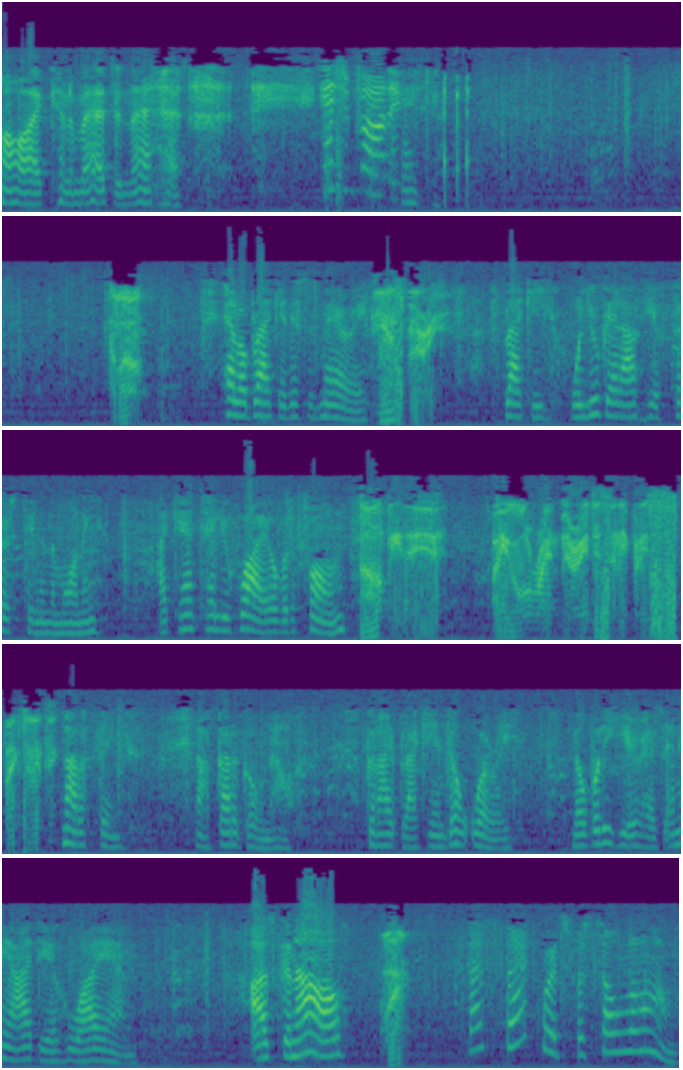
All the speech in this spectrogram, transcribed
Oh, I can imagine that. Here's your party. Thank you. Hello? Hello, Blackie. This is Mary. Yes, Mary. Blackie, will you get out here first thing in the morning? I can't tell you why over the phone. I'll be there. Are you all right, Mary? Does anybody suspect anything? Not a thing. Now, I've got to go now. Good night, Blackie, and don't worry. Nobody here has any idea who I am. Oskanal. What? That's backwards for so long.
